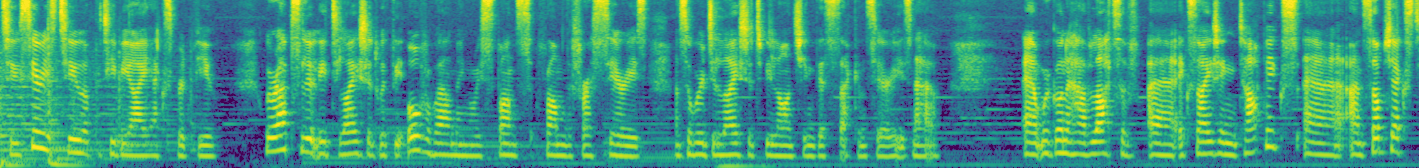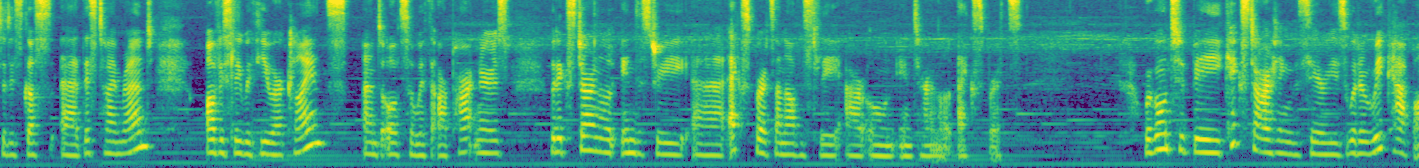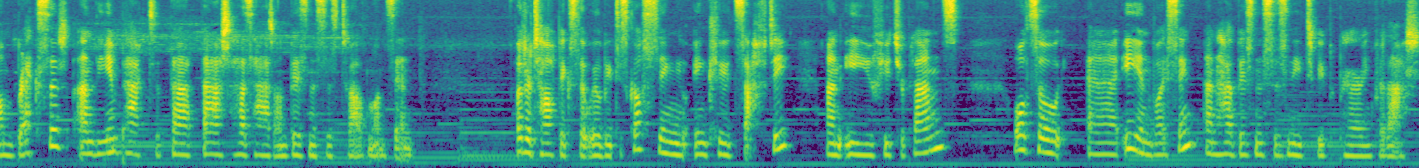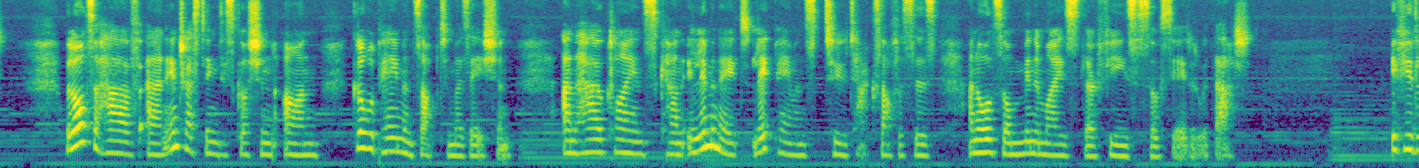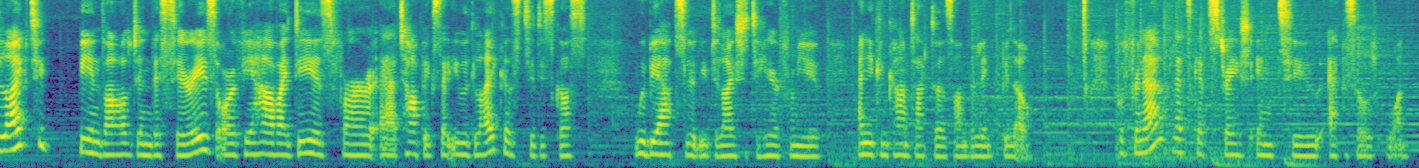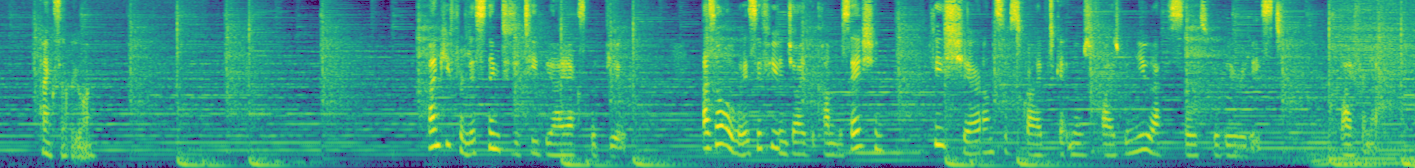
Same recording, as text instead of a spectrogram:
to Series 2 of the TBI Expert View. We're absolutely delighted with the overwhelming response from the first series, and so we're delighted to be launching this second series now. Um, we're going to have lots of uh, exciting topics uh, and subjects to discuss uh, this time round, obviously with you, our clients, and also with our partners, with external industry uh, experts, and obviously our own internal experts. We're going to be kickstarting the series with a recap on Brexit and the impact that that has had on businesses 12 months in. Other topics that we'll be discussing include SAF-T and EU future plans, also uh, e invoicing and how businesses need to be preparing for that. We'll also have an interesting discussion on global payments optimization and how clients can eliminate late payments to tax offices and also minimise their fees associated with that. If you'd like to be involved in this series or if you have ideas for uh, topics that you would like us to discuss, we'd be absolutely delighted to hear from you and you can contact us on the link below. But for now, let's get straight into episode one. Thanks, everyone. Thank you for listening to the TBI Expert View. As always, if you enjoyed the conversation, please share and subscribe to get notified when new episodes will be released. Bye for now.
